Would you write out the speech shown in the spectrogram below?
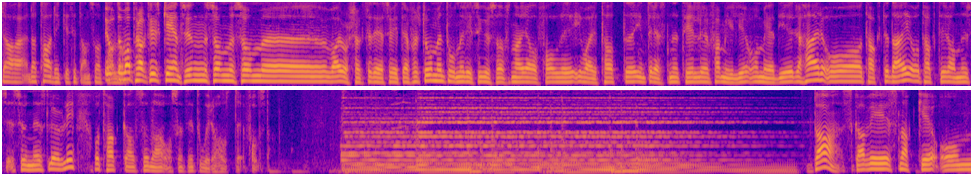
Da, da, tar de ikke sitt ansvar på alvor. Det var praktiske hensyn som, som uh, var årsak til det, så vidt jeg forsto. Men Tone Lise Gustavsen har iallfall ivaretatt uh, interessene til familie og medier her. Og takk til deg, og takk til Anders Sundnes Løvli, og takk altså da også til Tore Holte Follestad. Da skal vi snakke om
